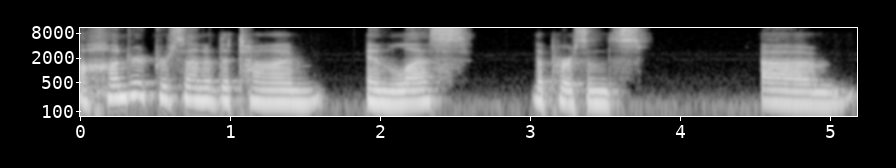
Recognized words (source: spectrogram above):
100% of the time, unless the person's, um,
